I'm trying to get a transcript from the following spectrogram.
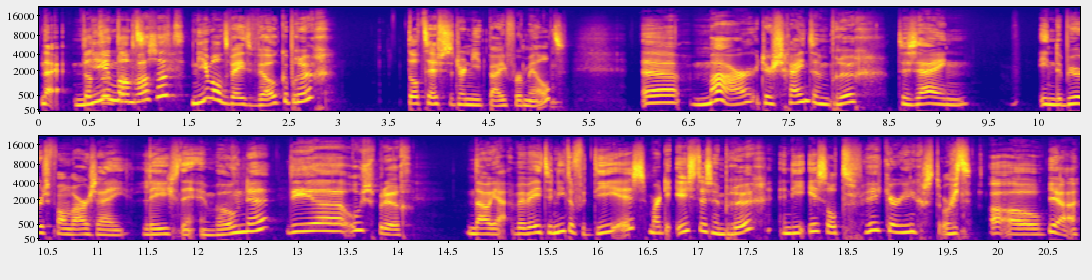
Nou ja, Dat, niemand, dat was het? niemand weet welke brug. Dat heeft ze er niet bij vermeld. Eh, maar er schijnt een brug te zijn in de buurt van waar zij leefde en woonde. Die eh Oesbrug. Nou ja, we weten niet of het die is, maar er is dus een brug en die is al twee keer ingestort. Uh-oh. Ja.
